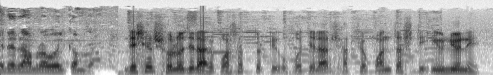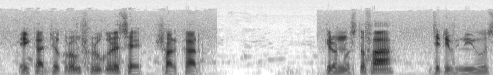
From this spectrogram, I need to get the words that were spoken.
এটারে আমরা ওয়েলকাম দেশের ষোলো জেলার পঁচাত্তরটি উপজেলার সাতশো পঞ্চাশটি ইউনিয়নে এই কার্যক্রম শুরু করেছে সরকার। কিরণ মুস্তফা, জিটিভি নিউজ।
